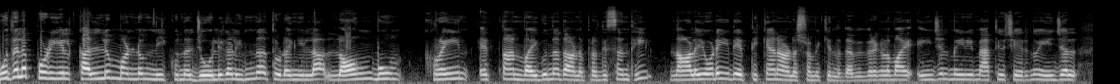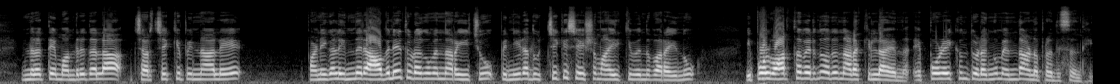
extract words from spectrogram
മുതലപ്പൊഴിയിൽ കല്ലും മണ്ണും നീക്കുന്ന ജോലികൾ ഇന്ന് തുടങ്ങില്ല. ലോങ് ബൂം ക്രെയിൻ എത്താൻ വൈകുന്നതാണ് പ്രതിസന്ധി. നാളെയോടെ ഇത് എത്തിക്കാനാണ് ശ്രമിക്കുന്നത്. വിവരങ്ങളുമായി ഏഞ്ചൽ മേരി മാത്യു ചേരുന്നു. ഏഞ്ചൽ ഇന്നലത്തെ മന്ത്രിതല ചർച്ചയ്ക്ക് പിന്നാലെ പണികൾ ഇന്ന് രാവിലെ തുടങ്ങുമെന്ന് അറിയിച്ചു. പിന്നീട് അത് ഉച്ചയ്ക്ക് ശേഷമായിരിക്കുമെന്ന് പറയുന്നു. ഇപ്പോൾ വാർത്ത വരുന്നു അത് നടക്കില്ല എന്ന്. എപ്പോഴേക്കും തുടങ്ങും എന്താണ് പ്രതിസന്ധി?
